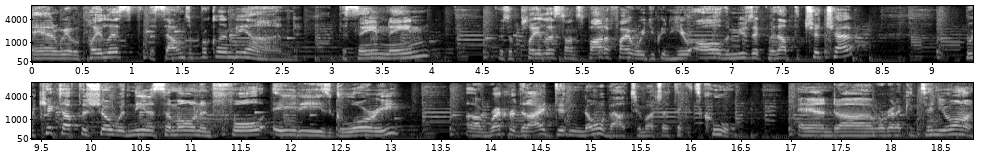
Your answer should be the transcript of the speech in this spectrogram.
And we have a playlist, The Sounds of Brooklyn Beyond. The same name. There's a playlist on Spotify where you can hear all the music without the chit chat. We kicked off the show with Nina Simone in full 80s glory, a record that I didn't know about too much. I think it's cool. And uh, we're going to continue on.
